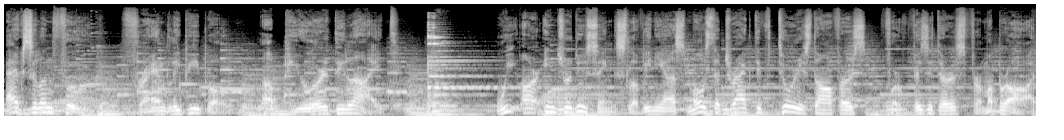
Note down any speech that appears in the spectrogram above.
excellent food, friendly people, a pure delight. We are introducing Slovenia's most attractive tourist offers for visitors from abroad.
